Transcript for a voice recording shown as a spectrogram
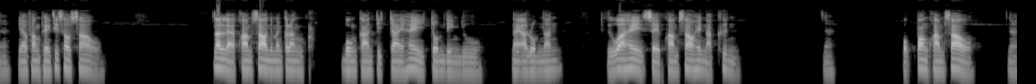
นะอย่าฟังเพลงที่เศร้าๆ นั่นแหละความเศร้าเนี่ยมันกำลังบงการจิตใจให้จมดิ่งอยู่ในอารมณ์นั้น หรือว่าให้เสพความเศร้าให้หนักขึ้นนะ ปกป้องความเศร้านะ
